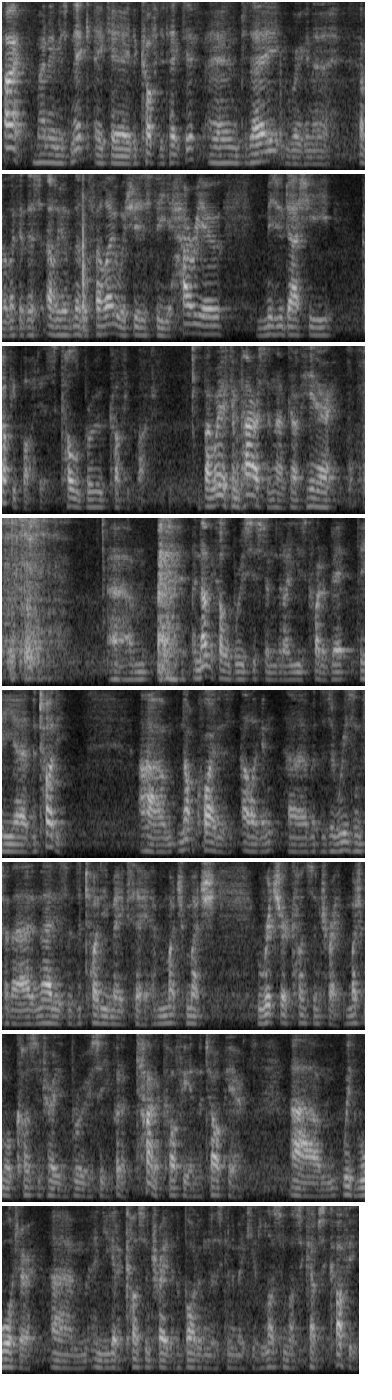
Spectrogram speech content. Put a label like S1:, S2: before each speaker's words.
S1: Hi, my name is Nick, aka the Coffee Detective, and today we're going to have a look at this elegant little fellow, which is the Hario Mizudashi coffee pot. It's cold brew coffee pot. By way of comparison, I've got here um, another cold brew system that I use quite a bit, the uh, the Toddy. Um, not quite as elegant, uh, but there's a reason for that, and that is that the Toddy makes a, a much, much richer concentrate, much more concentrated brew. So you put a ton of coffee in the top here um, with water um, and you get a concentrate at the bottom that's going to make you lots and lots of cups of coffee.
